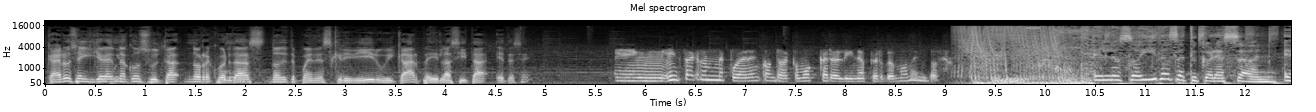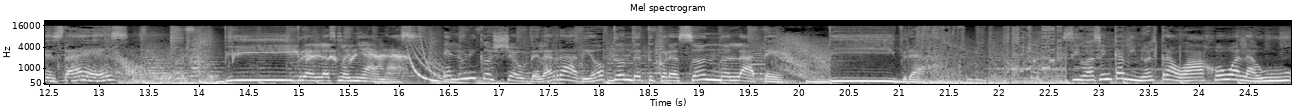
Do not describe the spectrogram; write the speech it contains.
Caro, si alguien quiere una consulta, ¿nos recuerdas dónde te pueden escribir, ubicar, pedir la cita, etc? En Instagram me pueden encontrar como Carolina Perdomo Mendoza. En los oídos de tu corazón, esta es Vibra en las mañanas. El único show de la radio donde tu corazón no late. Vibra. Si vas en camino al trabajo o a la U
